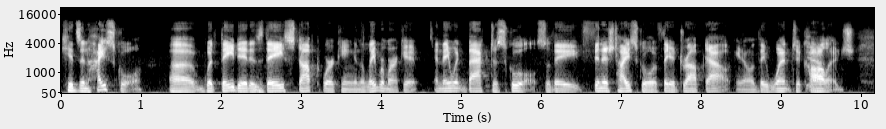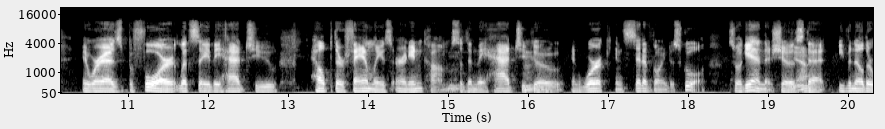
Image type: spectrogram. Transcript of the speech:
kids in high school uh, what they did is they stopped working in the labor market and they went back to school. So they finished high school if they had dropped out you know they went to college. And whereas before let's say they had to help their families earn income so then they had to go and work instead of going to school. So again that shows Yeah. that even though they're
